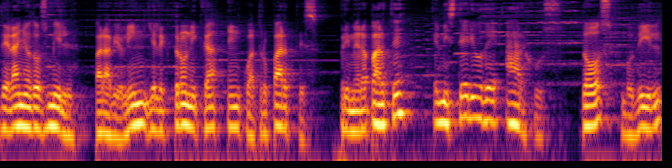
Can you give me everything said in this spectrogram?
del año 2000, para violín y electrónica en cuatro partes. Primera parte, El misterio de Arjus. 2. Bodil.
